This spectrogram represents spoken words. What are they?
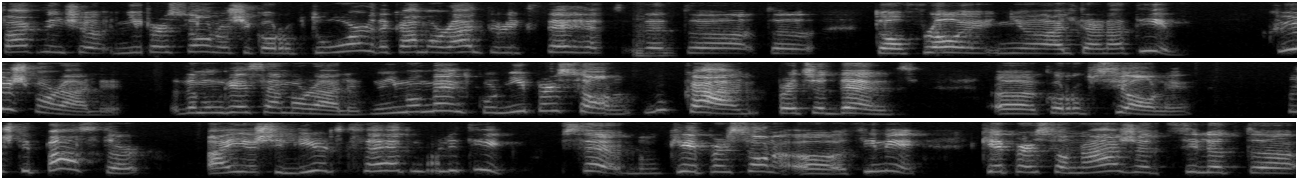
faktin që një person është i korruptuar dhe ka moral të rikthehet dhe mhm. të të të ofrojë një alternativë. Ky është morali dhe mungesa e moralit. Në një moment kur një person nuk ka precedent uh, korrupsioni, është i pastër, Ai është i lirë të kthehet në politikë. Pse ke person, uh, thimi, ke personazhe të cilët uh,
